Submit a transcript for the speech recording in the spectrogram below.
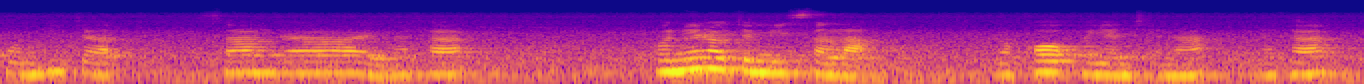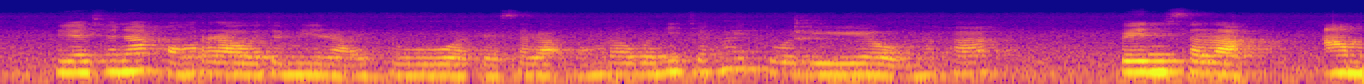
ควรที่จะสร้างได้นะคะ วันนี้เราจะมีสระแล้วก็พยัญชนะนะคะ พยัญชนะของเราจะมีหลายตัว แต่สระของเราวันนี้จะให้ตัวเดียวนะคะ เป็นสระอัม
